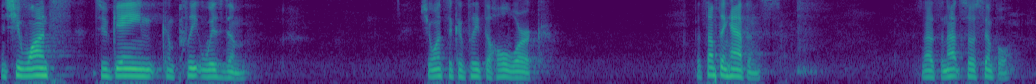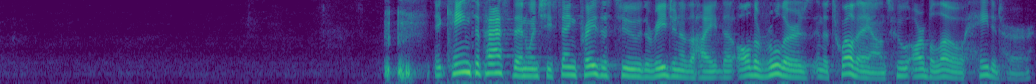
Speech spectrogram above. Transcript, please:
And she wants to gain complete wisdom. She wants to complete the whole work. But something happens. It's not so simple. it came to pass then, when she sang praises to the region of the height, that all the rulers in the twelve aeons who are below hated her,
